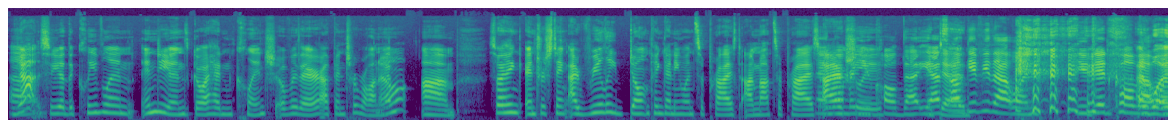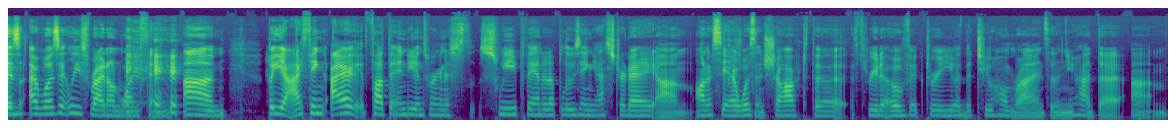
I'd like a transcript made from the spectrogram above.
Um, yeah, so you had the Cleveland Indians go ahead and clinch over there up in Toronto. Um, so I think interesting. I really don't think anyone's surprised. I'm not surprised. I, remember actually you called that. Yes, I'll give you that one. You did call that I was one. I was at least right on one thing. um, but yeah, I think I thought the Indians were going to sweep. They ended up losing yesterday. Um, honestly, I wasn't shocked. The three to zero victory. You had the two home runs, and then you had the um,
